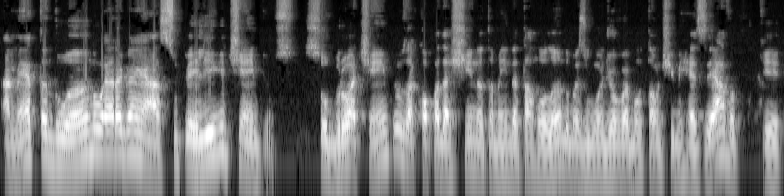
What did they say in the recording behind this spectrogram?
a meta do ano era ganhar Super League e Champions. Sobrou a Champions, a Copa da China também ainda está rolando, mas o Guangzhou vai botar um time reserva, porque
